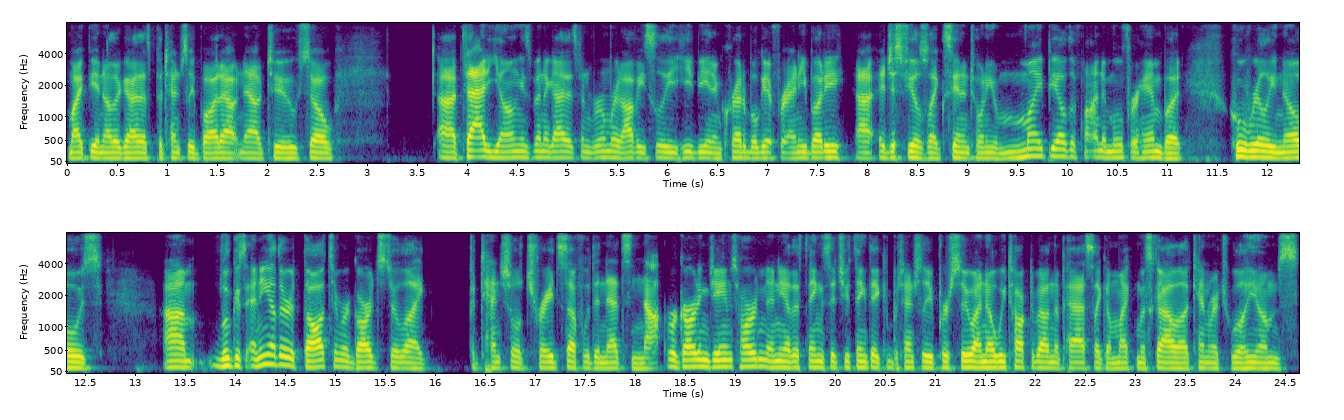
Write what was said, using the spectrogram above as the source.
might be another guy that's potentially bought out now too. So uh, Thad Young has been a guy that's been rumored. Obviously, he'd be an incredible get for anybody. Uh, it just feels like San Antonio might be able to find a move for him, but who really knows? Um, Lucas, any other thoughts in regards to like potential trade stuff with the Nets not regarding James Harden? Any other things that you think they could potentially pursue? I know we talked about in the past, like a Mike Muscala, Kenrich Williams.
